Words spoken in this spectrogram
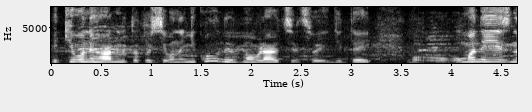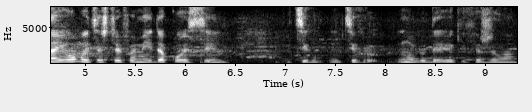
Які вони гарні татусі, вони ніколи не відмовляються від своїх дітей. У- мене є знайомий, це ж той фамій такий син цих, цих ну, людей, в яких я жила.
